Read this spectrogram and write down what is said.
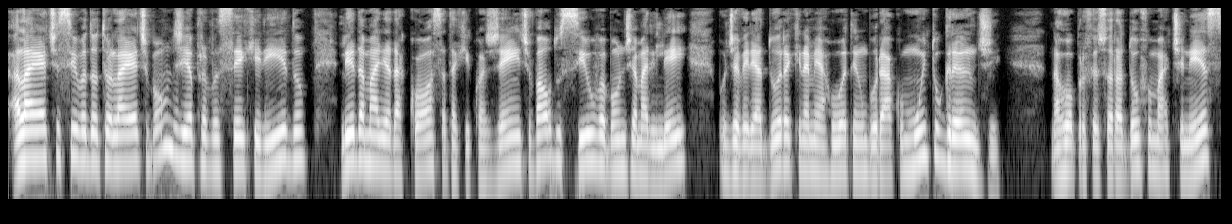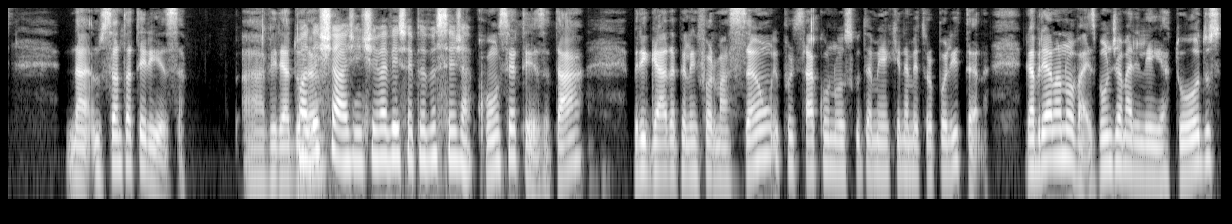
A Laerte Silva, doutor Laerte, bom dia para você, querido. Leda Maria da Costa está aqui com a gente. Valdo Silva, bom dia, Marilei. Bom dia, vereadora. Aqui na minha rua tem um buraco muito grande, na rua Professor Adolfo Martinez, na, no Santa Teresa. A vereadora, Pode deixar, a gente vai ver isso aí pra você já. com certeza, tá? Obrigada pela informação e por estar conosco também aqui na Metropolitana. Gabriela Novaes, bom dia, Marilei, a todos.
